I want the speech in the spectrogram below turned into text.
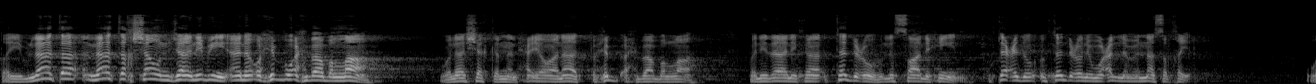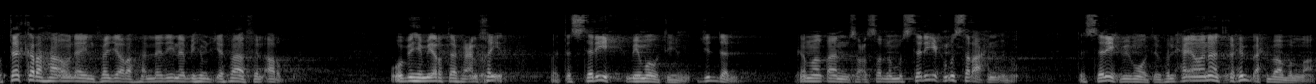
طيب لا لا تخشون جانبي. أنا أحب أحباب الله. ولا شك أن الحيوانات تحب أحباب الله. فلذلك تدعو للصالحين تدعو, تدعو لمعلم الناس الخير. وتكره هؤلاء الفجرة الذين بهم جفاف في الأرض وبهم يرتفع الخير فتستريح بموتهم جدا. كما قال النبي صلى الله عليه وسلم مستريح مستراح منهم تستريح بموتهم. فالحيوانات تحب أحباب الله.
